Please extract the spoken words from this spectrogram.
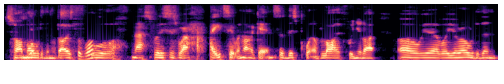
So I'm older than both. Oh, and that's where this is where I hate it when I get into this point of life when you're like, oh yeah, well you're older than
